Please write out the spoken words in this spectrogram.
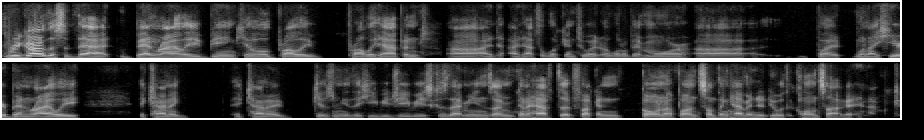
regardless of that ben riley being killed probably probably happened uh i'd i'd have to look into it a little bit more uh but when i hear ben riley it kind of it kind of gives me the heebie jeebies because that means i'm gonna have to fucking bone up on something having to do with the clone saga and i'm good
